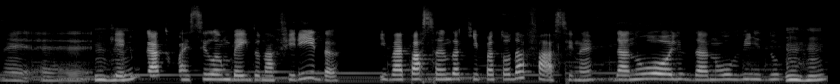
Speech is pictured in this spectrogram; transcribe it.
né? É, uhum. Que o gato vai se lambendo na ferida e vai passando aqui para toda a face, né? Dá no olho, dá no ouvido. Uhum.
